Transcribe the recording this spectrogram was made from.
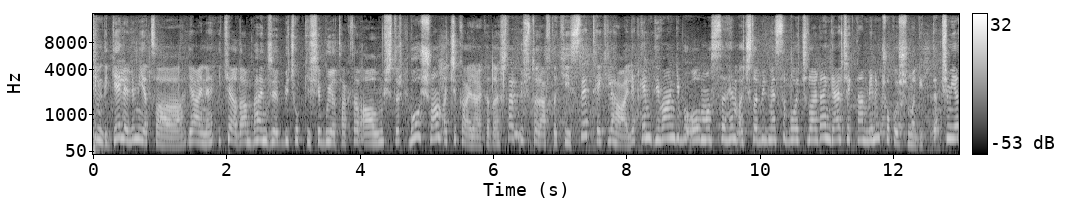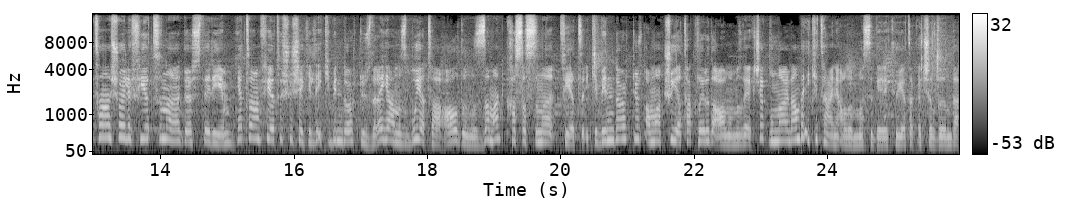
Şimdi gelelim yatağa. Yani iki adam bence birçok kişi bu yataktan almıştır. Bu şu an açık hali arkadaşlar. Üst taraftaki ise tekli hali. Hem divan gibi olması hem açılabilmesi bu açılardan gerçekten benim çok hoşuma gitti. Şimdi yatağın şöyle fiyatını göstereyim. Yatağın fiyatı şu şekilde 2400 lira. Yalnız bu yatağı aldığınız zaman kasasını fiyatı 2400 ama şu yatakları da almamız gerekecek. Bunlardan da iki tane alınması gerekiyor yatak açıldığında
